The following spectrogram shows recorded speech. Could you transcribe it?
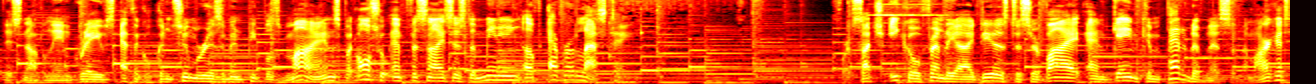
This not only engraves ethical consumerism in people's minds, but also emphasizes the meaning of everlasting. For such eco friendly ideas to survive and gain competitiveness in the market,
